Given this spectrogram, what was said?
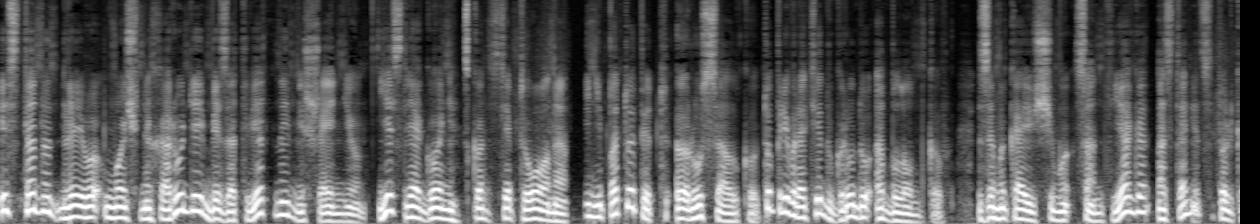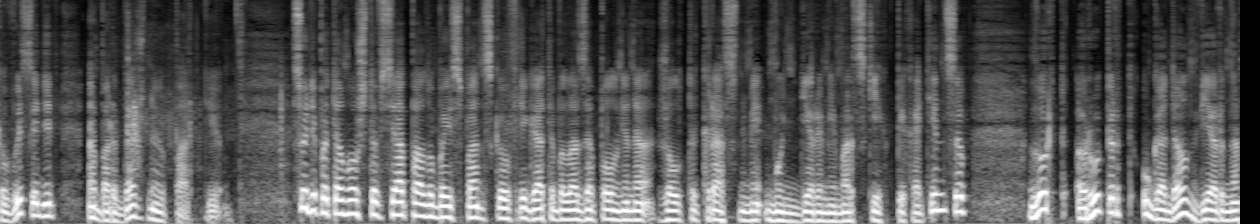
и станут для его мощных орудий безответной мишенью. Если огонь с концептуона и не потопит русалку, то превратит в груду обломков замыкающему Сантьяго останется только высадить абордажную партию. Судя по тому, что вся палуба испанского фрегата была заполнена желто-красными мундирами морских пехотинцев, лорд Руперт угадал верно.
